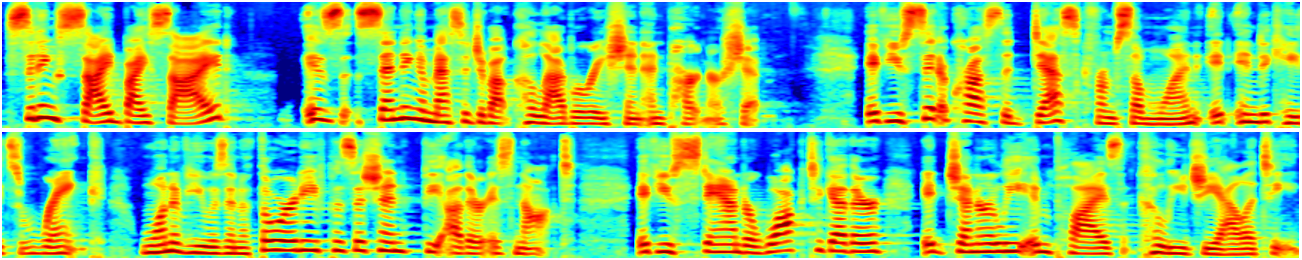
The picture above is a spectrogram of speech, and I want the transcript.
Sitting side by side is sending a message about collaboration and partnership. If you sit across the desk from someone, it indicates rank. One of you is in authority position, the other is not. If you stand or walk together, it generally implies collegiality.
